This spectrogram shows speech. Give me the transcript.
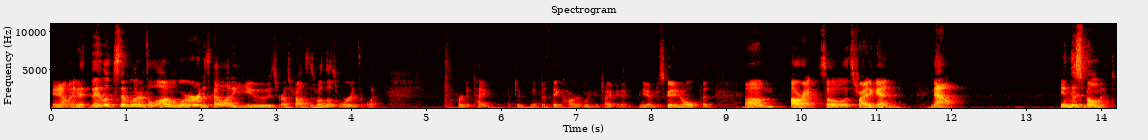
you know, and it, they look similar. It's a long word. It's got a lot of U's. Restaurants is one of those words that like hard to type. You have to you have to think hard when you're typing it. You know, I'm just getting old. But um, all right, so let's try it again. Now, in this moment,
